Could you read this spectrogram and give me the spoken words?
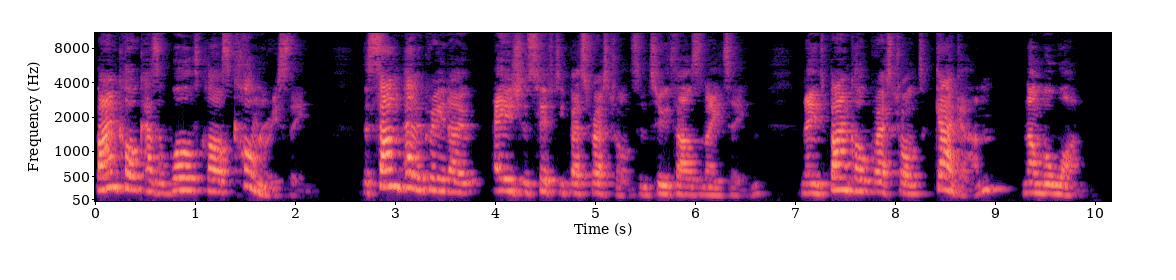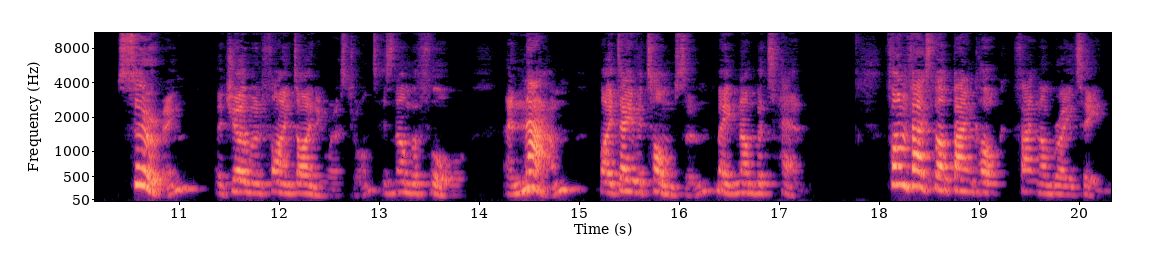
Bangkok has a world-class culinary scene. The San Pellegrino Asia's 50 Best Restaurants in 2018 named Bangkok restaurant Gaggan number one. Sühring, a German fine dining restaurant, is number four. And Nahm, by David Thompson, made number 10. Fun facts about Bangkok, fact number 18.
